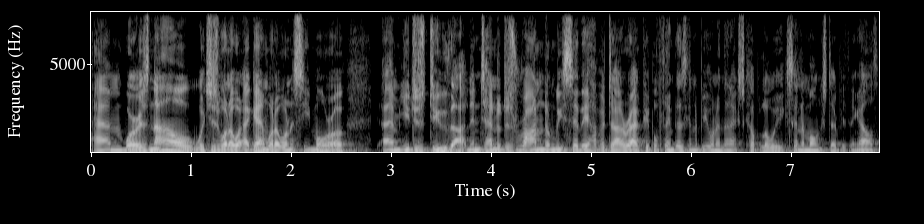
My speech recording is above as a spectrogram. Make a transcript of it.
Um, whereas now, which is what I, again, what I want to see more of, um, you just do that. Nintendo just randomly say they have a direct. People think there's going to be one in the next couple of weeks and amongst everything else.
